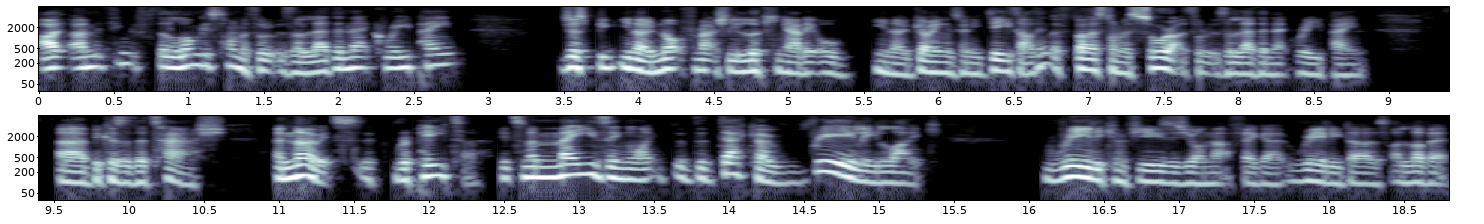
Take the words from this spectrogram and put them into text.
I, I think for the longest time I thought it was a leather neck repaint, just be, you know not from actually looking at it or you know going into any detail. I think the first time I saw it, I thought it was a leather neck repaint uh, because of the tash. And no, it's a repeater. It's an amazing like the deco really like really confuses you on that figure. It really does. I love it.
